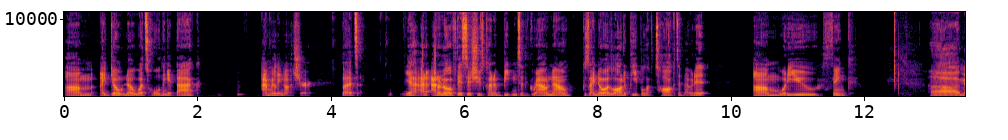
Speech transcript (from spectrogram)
Um, I don't know what's holding it back. I'm really not sure. But yeah, I, I don't know if this issue is kind of beaten to the ground now because I know a lot of people have talked about it. Um, what do you think? Um,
